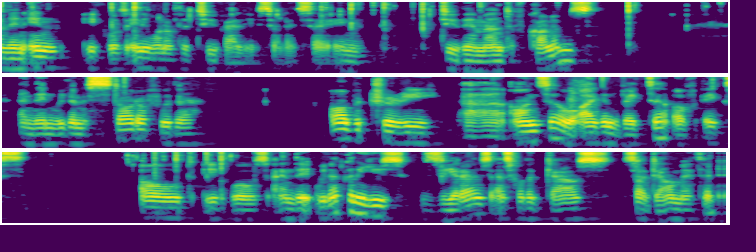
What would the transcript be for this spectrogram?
and then n equals any one of the two values. So let's say n to the amount of columns. And then we're going to start off with a arbitrary uh, answer or eigenvector of x old equals, and the, we're not going to use zeros as for the Gauss-Seidel method.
